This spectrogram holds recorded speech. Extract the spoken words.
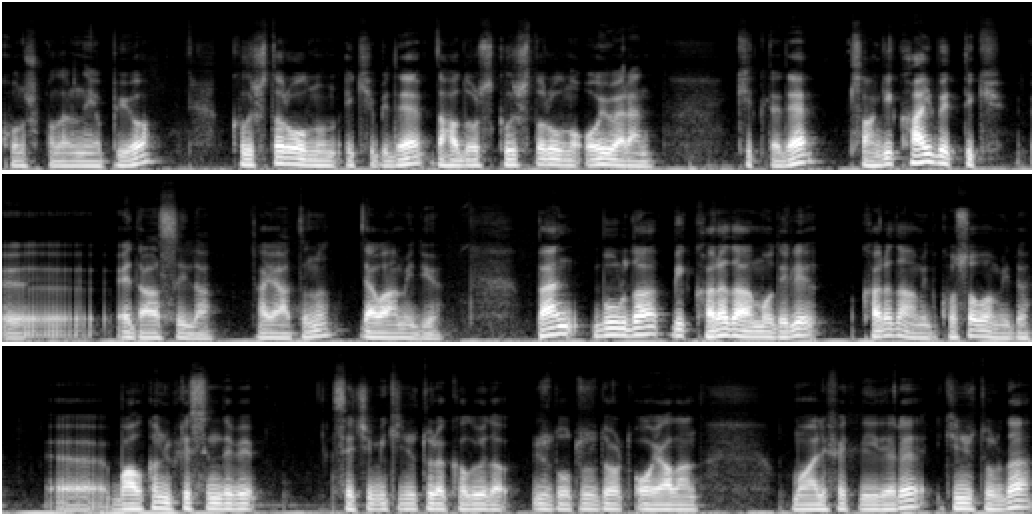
konuşmalarını yapıyor. Kılıçdaroğlu'nun ekibi de daha doğrusu Kılıçdaroğlu'na oy veren kitlede sanki kaybettik e, edasıyla hayatını devam ediyor. Ben burada bir Karadağ modeli, Karadağ mıydı, Kosova mıydı? E, Balkan ülkesinde bir seçim ikinci tura kalıyor da %34 oy alan muhalefet lideri ikinci turda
